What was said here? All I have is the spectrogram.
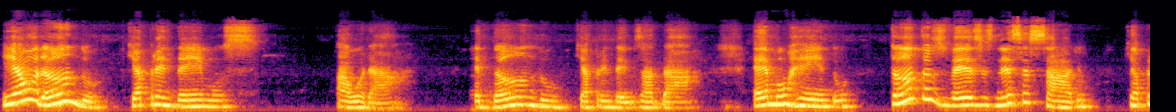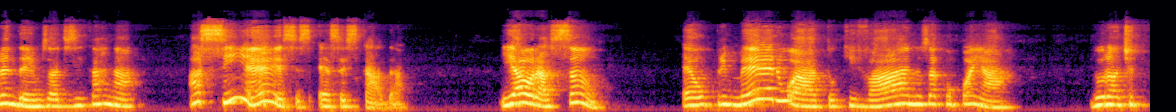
E é orando que aprendemos a orar, é dando que aprendemos a dar, é morrendo tantas vezes necessário que aprendemos a desencarnar. Assim é esse, essa escada. E a oração é o primeiro ato que vai nos acompanhar durante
